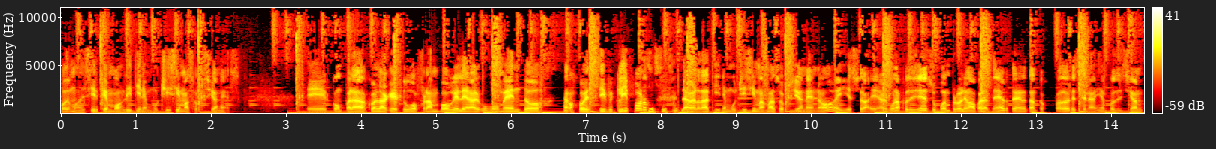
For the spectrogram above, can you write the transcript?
podemos decir que Mosley tiene muchísimas opciones. Eh, comparadas con la que tuvo Frank Vogel en algún momento o Steve Clifford, la verdad tiene muchísimas más opciones, ¿no? Y eso en algunas posiciones es un buen problema para tener, tener tantos jugadores en la misma posición,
